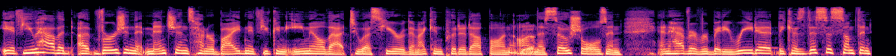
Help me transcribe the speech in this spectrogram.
If you have a, a version that mentions Hunter Biden, if you can email that to us here, then I can put it up on, yeah. on the socials and, and have everybody read it because this is something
